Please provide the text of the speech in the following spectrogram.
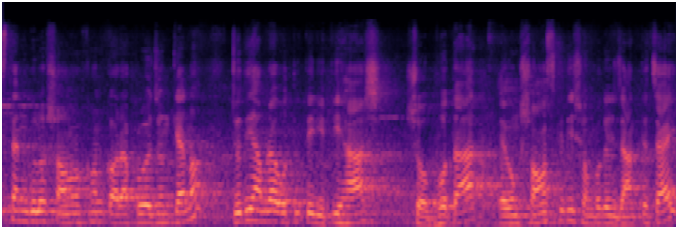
স্থানগুলো সংরক্ষণ করা প্রয়োজন কেন? যদি আমরা অতীতের ইতিহাস, সভ্যতা এবং সংস্কৃতি সম্পর্কে জানতে চাই,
